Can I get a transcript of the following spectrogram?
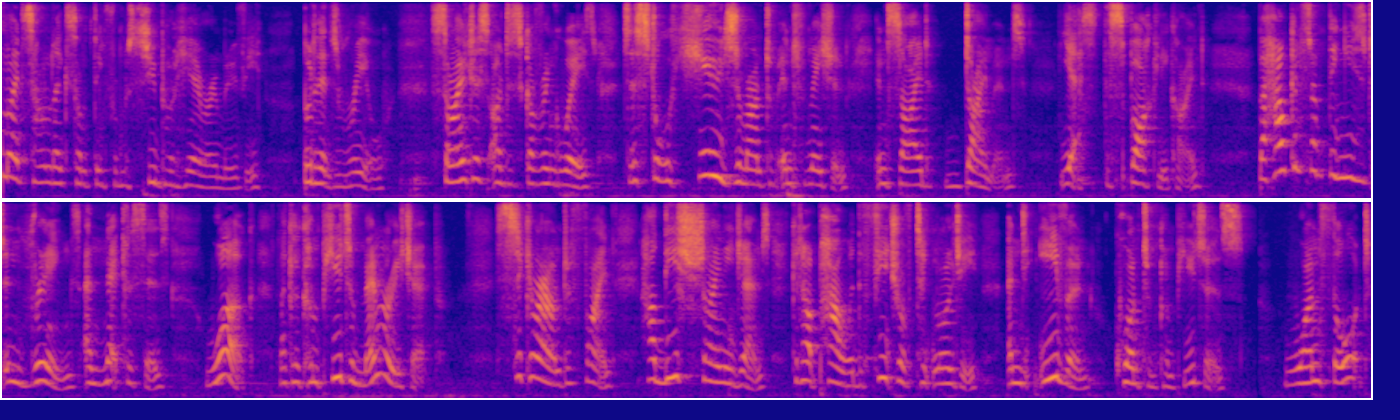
might sound like something from a superhero movie, but it's real. Scientists are discovering ways to store huge amount of information inside diamonds. Yes, the sparkly kind. But how can something used in rings and necklaces work like a computer memory chip? Stick around to find how these shiny gems can help power the future of technology and even quantum computers. One thought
